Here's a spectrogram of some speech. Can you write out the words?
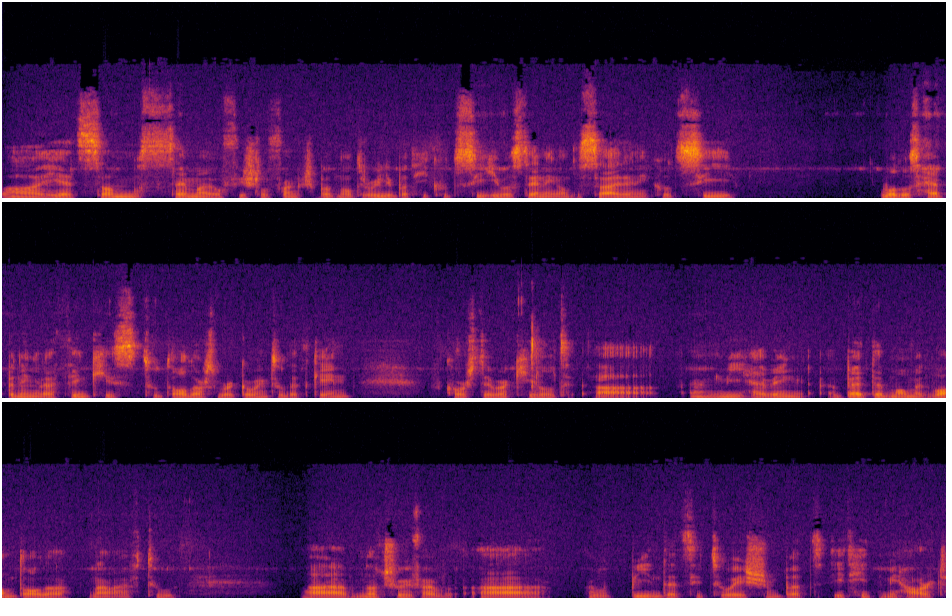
Uh, he had some semi-official function, but not really. But he could see he was standing on the side and he could see what was happening. And I think his two daughters were going to that game. Of course, they were killed. Uh, and me having at that moment one daughter, now I have two. Uh, I'm not sure if I, uh, I would be in that situation, but it hit me hard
